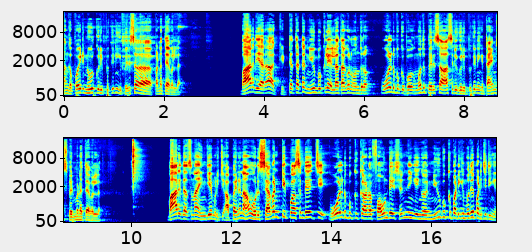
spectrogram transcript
அங்கே போயிட்டு நூறு குறிப்புக்கு நீங்கள் பெருசாக பண்ண தேவையில்ல. பாரதியாரா கிட்டத்தட்ட நியூ புக்கில் எல்லா தகவலும் வந்துடும் ஓல்டு புக்கு போகும்போது பெருசாக ஆசிரியர் குறிப்புக்கு நீங்கள் டைம் ஸ்பெண்ட் பண்ண தேவையில்ல. பாரதிதாசனா இங்கேயே முடிச்சு. அப்போ என்னென்னா ஒரு செவன்ட்டி பர்சன்டேஜ் ஓல்டு புக்குக்கான ஃபவுண்டேஷன் நீங்கள் இங்கே நியூ புக்கு படிக்கும் போதே படிச்சிட்டீங்க.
